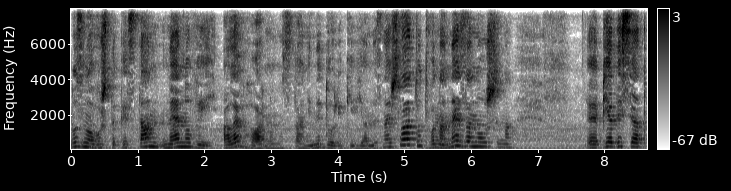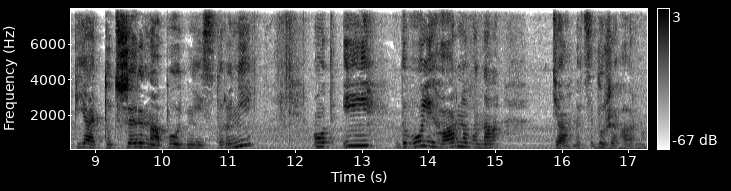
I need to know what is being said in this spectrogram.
Ну, знову ж таки, стан не новий, але в гарному стані. Недоліків я не знайшла. Тут вона не заношена. Е, 55 тут ширина по одній стороні. От, і доволі гарно вона тягнеться, дуже гарно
